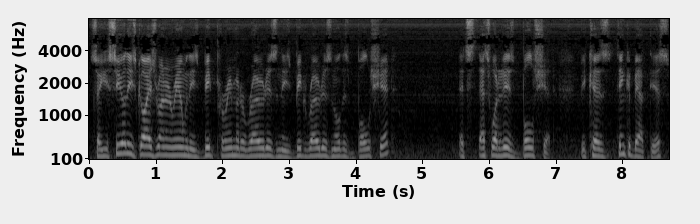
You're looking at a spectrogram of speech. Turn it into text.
so you see all these guys running around with these big perimeter rotors and these big rotors and all this bullshit. It's that's what it is, bullshit. Because think about this:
